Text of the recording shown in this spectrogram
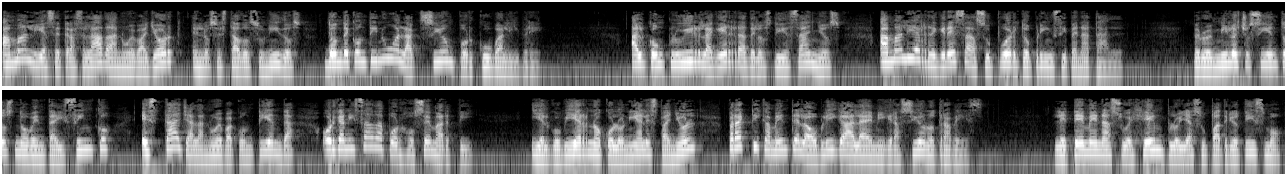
Amalia se traslada a Nueva York, en los Estados Unidos, donde continúa la acción por Cuba Libre. Al concluir la Guerra de los Diez Años, Amalia regresa a su puerto príncipe natal. Pero en 1895 estalla la nueva contienda organizada por José Martí, y el gobierno colonial español prácticamente la obliga a la emigración otra vez. Le temen a su ejemplo y a su patriotismo,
